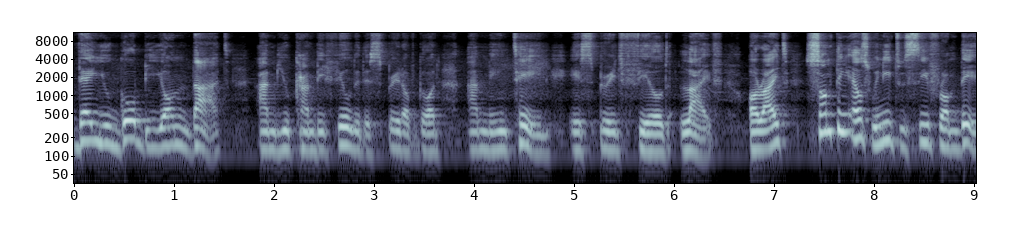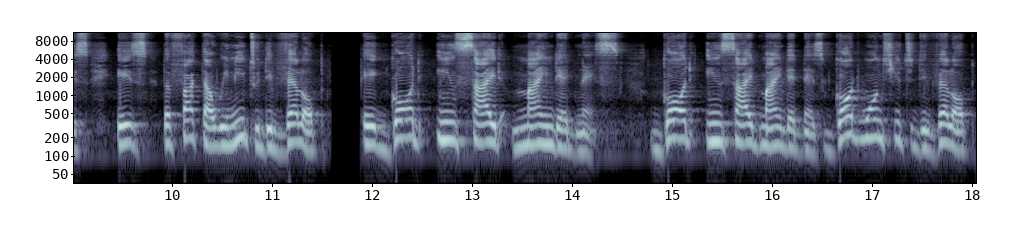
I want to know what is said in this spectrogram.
then you go beyond that and you can be filled with the Spirit of God and maintain a spirit filled life. All right? Something else we need to see from this is the fact that we need to develop a God inside mindedness. God inside mindedness. God wants you to develop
